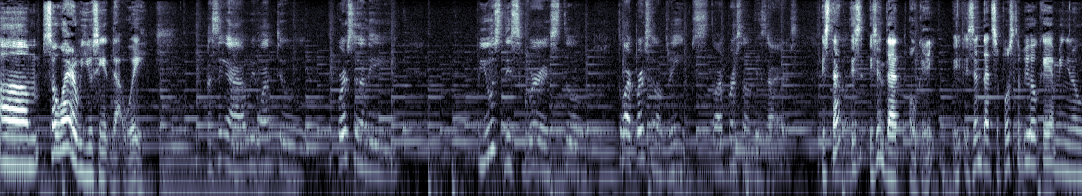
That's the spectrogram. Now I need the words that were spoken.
Um, so why are we using it that way? Kasi nga, we want to personally use this verse to to our personal dreams, to our personal desires. Is that is isn't that okay? Isn't that supposed to be okay? I mean, you know,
